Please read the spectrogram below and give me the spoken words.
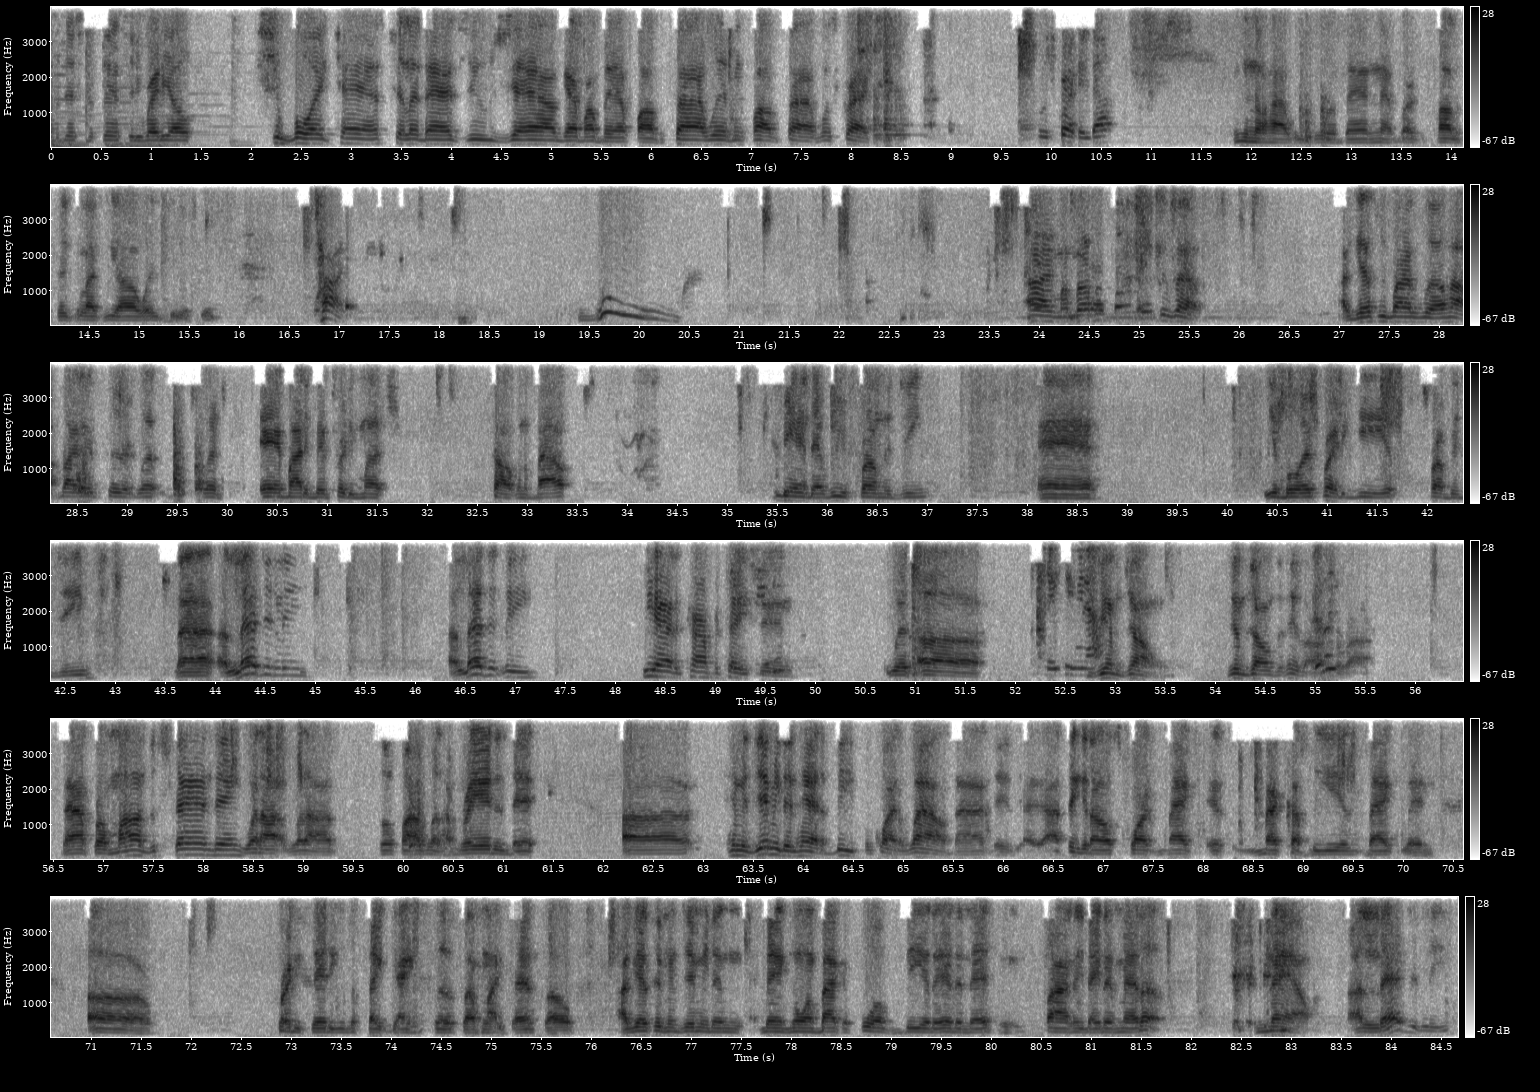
another edition of City Radio. It's your boy Cass, chilling as usual. Got my man Father Time with me. Father Time, what's cracking? What's cracking, Doc? You know how we do it, man. Network politics like we always do. It's time. Woo! All right, my brother, check this out. I guess we might as well hop right into what what everybody been pretty much talking about, being that we from the G, and your boy Freddie Gibbs from the G. Now, allegedly, allegedly, he had a confrontation with uh Jim Jones, Jim Jones and his entourage. Now, from my understanding, what I what I so far what I've read is that uh, him and Jimmy didn't had a beef for quite a while now. They, I think it all sparked back back a couple of years back when uh, Freddie said he was a fake gangster or something like that. So I guess him and Jimmy done been going back and forth via the internet, and finally they done met up. Now, allegedly,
